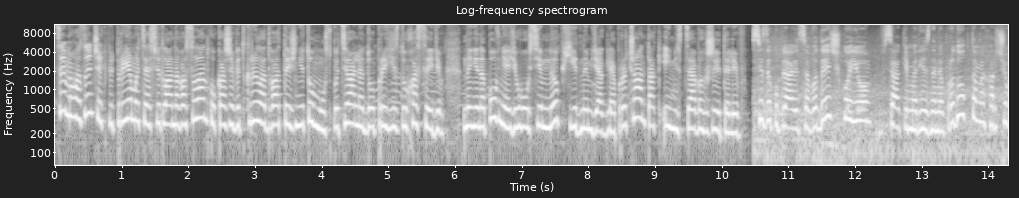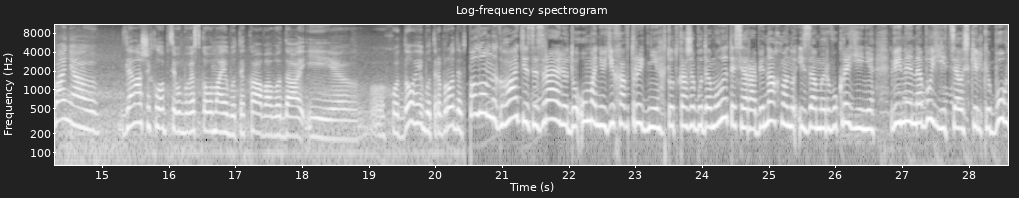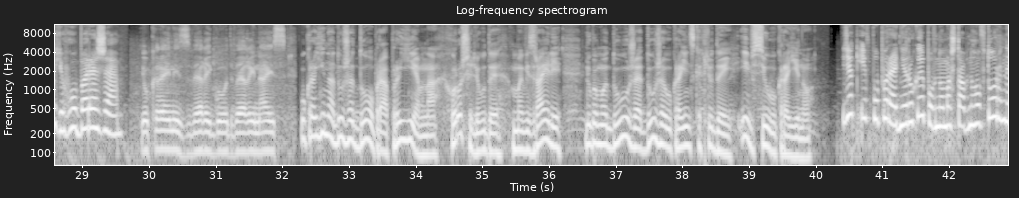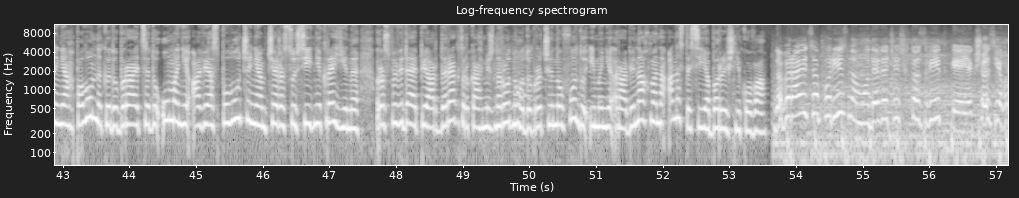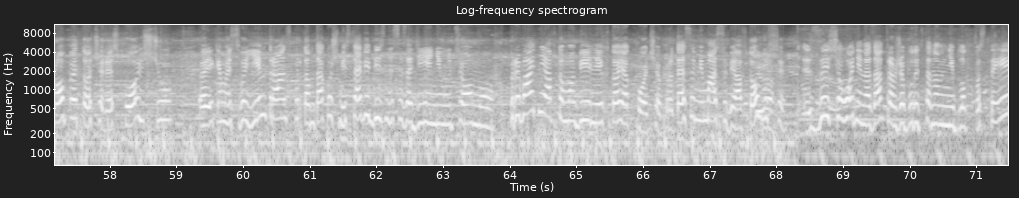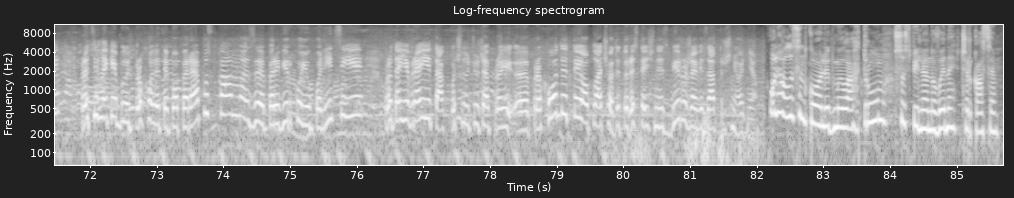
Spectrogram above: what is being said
Цей магазинчик підприємиця Світлана Василенко каже, відкрила два тижні тому спеціально до приїзду хасидів. Нині наповнює його усім необхідним як для прочан, так і місцевих жителів. Всі закупляються водичкою, всякими різними продуктами, харчування. Для наших хлопців обов'язково має бути кава, вода і е, хот-доги, бутерброди. Паломник Гаді з Ізраїлю до Уманю їхав три дні. Тут каже, буде молитися рабі Нахману і за мир в Україні. Війни не боїться, оскільки Бог його береже. Ukraine is very good, very nice. Україна дуже добра, приємна, хороші люди. Ми в Ізраїлі любимо дуже дуже українських людей і всю Україну. Як і в попередні роки повномасштабного вторгнення, паломники добираються до Умані авіасполученням через сусідні країни, розповідає піар-директорка Міжнародного доброчинного фонду імені Рабі Нахмана Анастасія Баришнікова. Добираються по-різному, дивлячись, хто звідки. Якщо з Європи, то через Польщу, якимось своїм транспортом. Також місцеві бізнеси задіяні у цьому. Приватні автомобілі, хто як хоче. Проте самі масові автобуси з сьогодні на завтра вже будуть встановлені блокпости. Працівники будуть проходити по перепусткам з перевіркою поліції. Проте євреї так почнуть уже е, приходити, оплачувати туристичний збір уже від завтрашнього дня. Ольга Лисенко, Людмила Трум, Суспільне новини, Черкаси.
